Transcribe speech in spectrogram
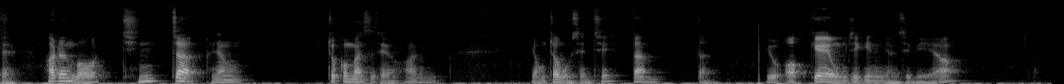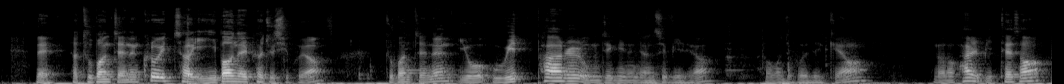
네, 활은 뭐 진짜 그냥 조금만 쓰세요. 활은 0.5cm 딴, 딴. 요 어깨 움직이는 연습이에요. 네, 자, 두 번째는 크로이처 2번을 펴주시고요. 두 번째는 요 윗팔을 움직이는 연습이에요. 먼저 보여드릴게요. 이거는 활 밑에서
